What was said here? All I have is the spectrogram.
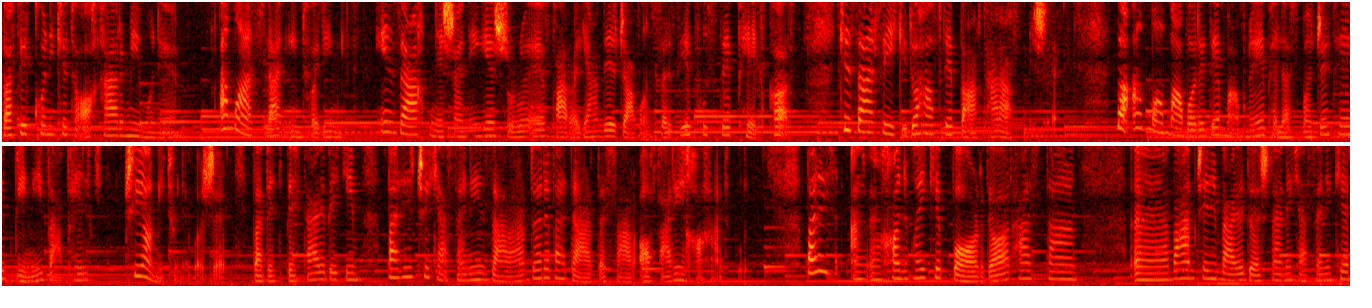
و فکر کنی که تا آخر میمونه. اما اصلا اینطوری نیست. این زخم نشانه شروع فرایند جوانسازی پوست پلکاست که ظرف یکی دو هفته برطرف میشه. و اما موارد ممنوع پلاسماجت بینی و پلک چیا می‌تونه باشه؟ و بهتره بگیم برای چه کسانی ضرر داره و دردسر آفرین خواهد بود. برای خانم هایی که باردار هستن و همچنین برای داشتن کسانی که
